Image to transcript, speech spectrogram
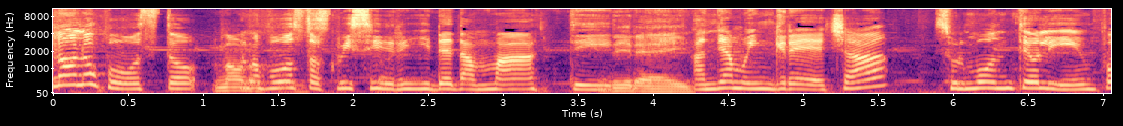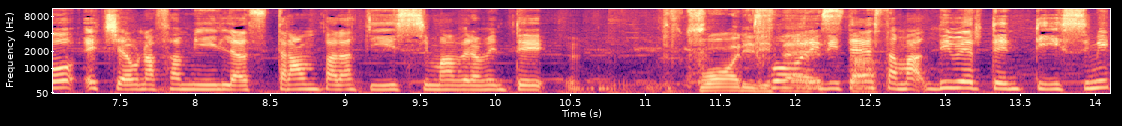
non ho posto. Non, ho posto, qui si ride da matti. Direi. Andiamo in Grecia sul Monte Olimpo e c'è una famiglia strampalatissima, veramente fuori di fuori testa. di testa, ma divertentissimi,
